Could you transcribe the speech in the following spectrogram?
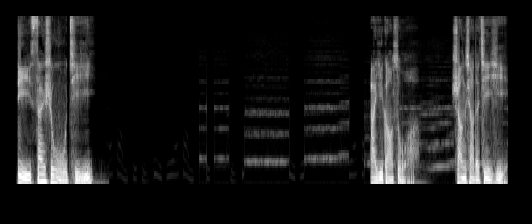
第三十五集。阿姨告诉我，上校的记忆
